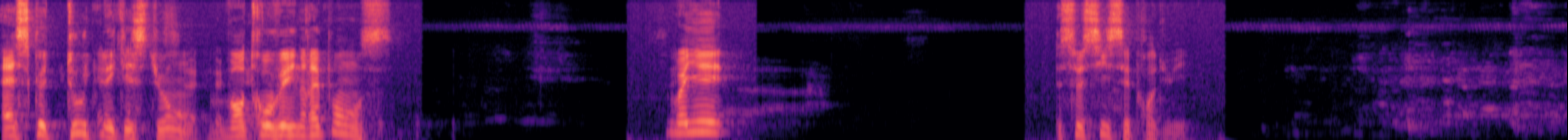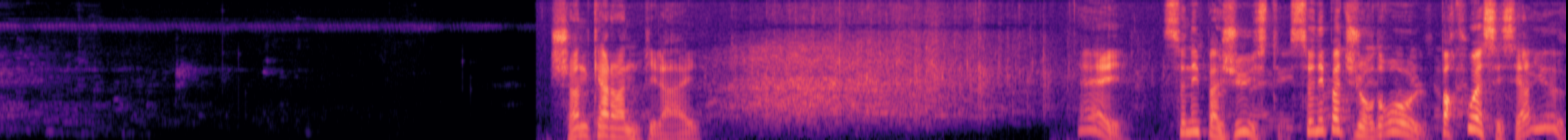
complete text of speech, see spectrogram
est-ce que toutes mes questions vont trouver une réponse? Voyez, ceci s'est produit. Shankaran Pillai. Hey ce n'est pas juste, ce n'est pas toujours drôle, parfois c'est sérieux.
